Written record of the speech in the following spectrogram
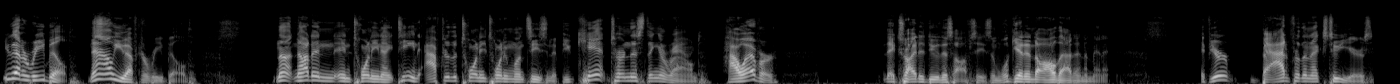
You got to rebuild. Now you have to rebuild. Not not in, in 2019, after the 2021 season. If you can't turn this thing around, however, they try to do this offseason. We'll get into all that in a minute. If you're bad for the next two years,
